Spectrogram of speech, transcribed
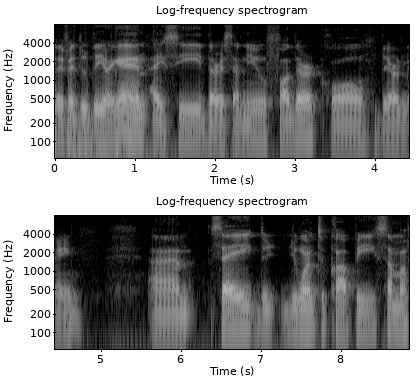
So if I do dir again, I see there is a new folder called dir name. And say do you want to copy some of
